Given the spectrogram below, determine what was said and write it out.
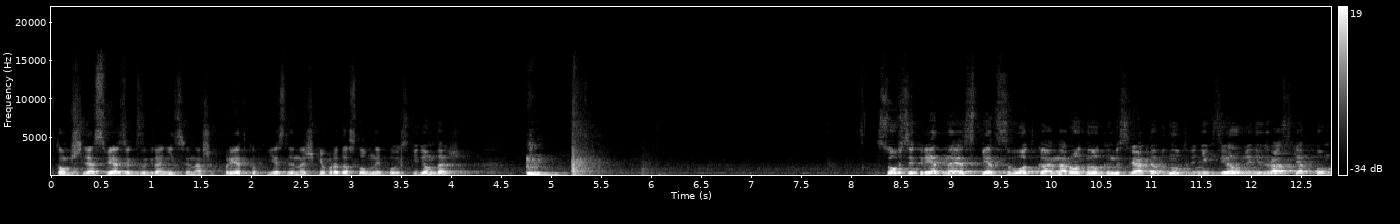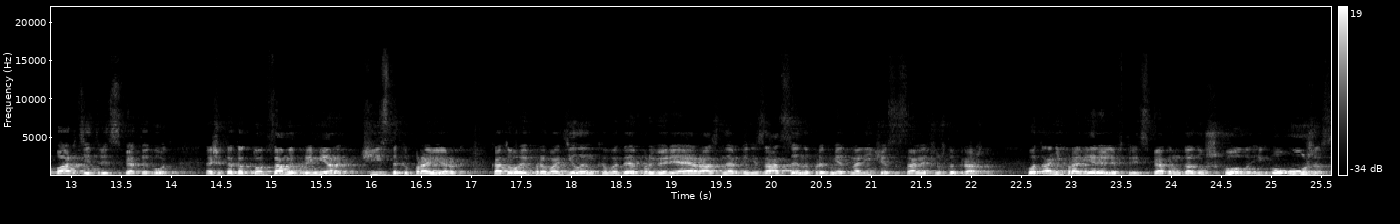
в том числе о связях за границей наших предков, если начнем родословный поиск. Идем дальше. Совсекретная спецсводка Народного комиссариата внутренних дел, Ленинградский обком партии, 1935 год. Значит, это тот самый пример чисток и проверок, который проводил НКВД, проверяя разные организации на предмет наличия социально чуждых граждан. Вот они проверили в 1935 году школы. И, о, ужас!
